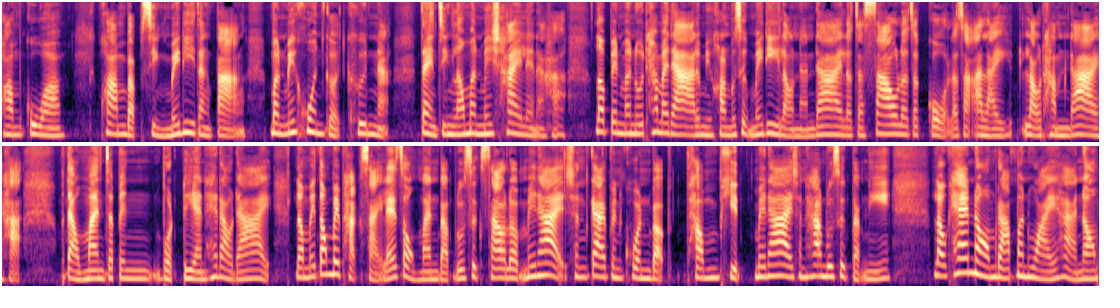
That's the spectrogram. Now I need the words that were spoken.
ความกลัว ความแบบสิ่งไม่ดีต่างๆ มันไม่ควรเกิดขึ้นน่ะ แต่จริงแล้วมันไม่ใช่เลยนะคะ เราเป็นมนุษย์ธรรมดาเรามีความรู้สึกไม่ดีเหล่านั้นได้ เราจะเศร้าเราจะโกรธเราจะอะไรเราทำได้ค่ะ แต่มันจะเป็นบทเรียนให้เราได้ เราไม่ต้องไปผลักใส่และส่งมันแบบรู้สึกเศร้าแล้วไม่ได้ ฉันกลายเป็นคนแบบทำผิดไม่ได้ ฉันห้ามรู้สึกแบบนี้ เราแค่น้อมรับมันไว้ค่ะ น้อม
